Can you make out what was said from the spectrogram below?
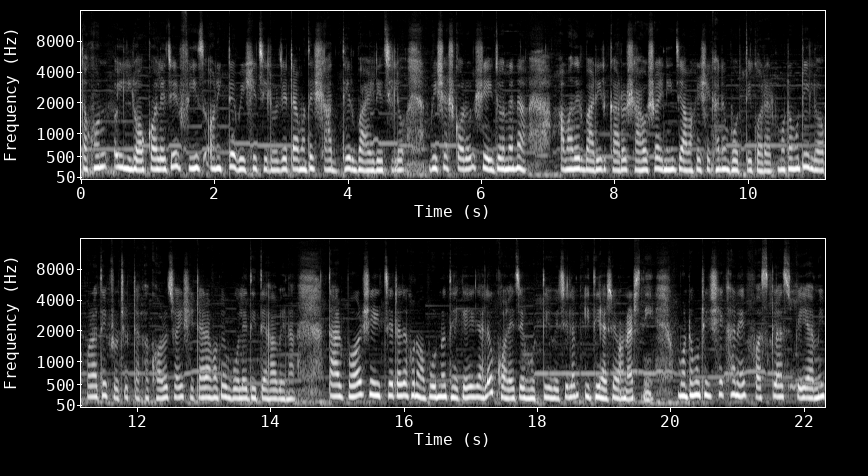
তখন ওই ল কলেজের ফিজ অনেকটা বেশি ছিল, যেটা আমাদের সাধ্যের বাইরে ছিল। বিশ্বাস করো, সেই জন্য না আমাদের বাড়ির কারও সাহস হয়নি যে আমাকে সেখানে ভর্তি করার। মোটামুটি ল পড়াতে প্রচুর টাকা খরচ হয়, সেটা আর আমাকে বলে দিতে হবে না। তারপর সেই ইচ্ছেটা যখন অপূর্ণ থেকেই গেল, কলেজে ভর্তি হয়েছিলাম ইতিহাসে অনার্স নিয়ে। মোটামুটি সেখানে ফার্স্ট ক্লাস পেয়ে আমি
